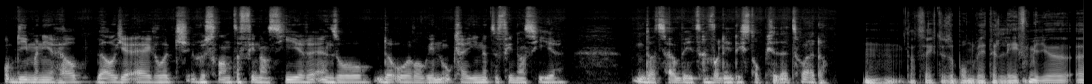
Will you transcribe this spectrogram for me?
Op die manier helpt België eigenlijk Rusland te financieren en zo de oorlog in Oekraïne te financieren. Dat zou beter volledig stopgezet worden. Mhm, dat zegt dus de Bond Leefmilieu. Uh,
